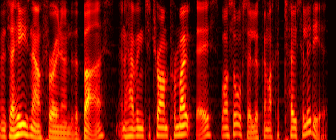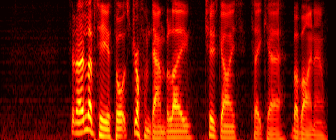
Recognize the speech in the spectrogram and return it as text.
And so he's now thrown under the bus and having to try and promote this whilst also looking like a total idiot. So I'd love to hear your thoughts. Drop them down below. Cheers, guys. Take care. Bye bye now.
